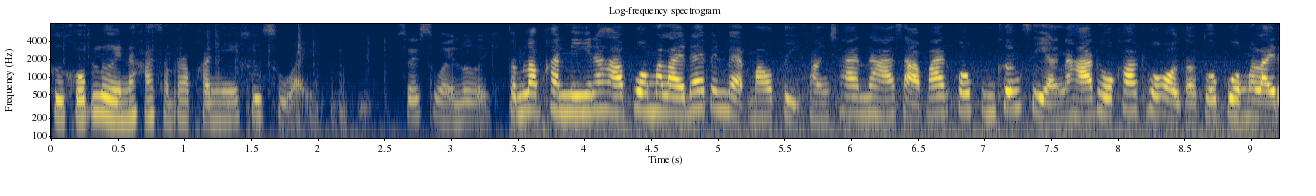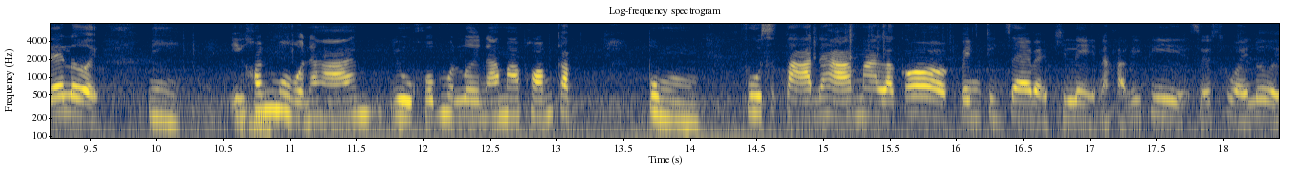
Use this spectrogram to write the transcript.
คือครบเลยนะคะสำหรับคันนี้คือสวยสวยๆเลยสำหรับคันนี้นะคะ พวงมาลัยได้เป็นแบบมัลติฟังก์ชันนะคะ สามารถควบคุมเครื่องเสียงนะคะ โทรเข้าโทรออกจากตัวพวงมาลัยได้เลย นี่ อีคอนโหมดนะคะ อยู่ครบหมดเลยนะ มาพร้อมกับปุ่มฟูลสตาร์ทนะคะ มาแล้วก็เป็นกุญแจแบบคิเลตนะคะพี่ๆสวยๆเลย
